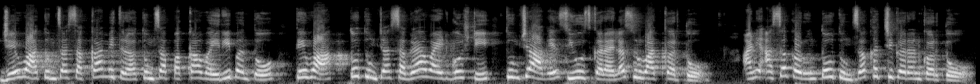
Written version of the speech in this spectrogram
जेव्हा तुमचा सक्का मित्र तुमचा पक्का वैरी बनतो तेव्हा तो तुमच्या सगळ्या वाईट गोष्टी तुमच्या अगेन्स्ट यूज करायला सुरुवात करतो आणि असं करून तो तुमचं खच्चीकरण करतो.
